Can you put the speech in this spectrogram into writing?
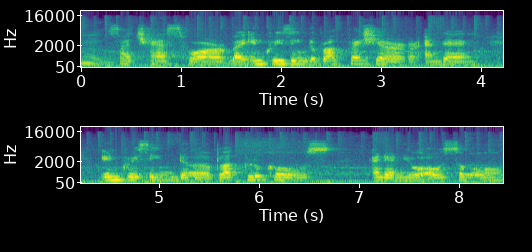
mm. such as for by increasing the blood pressure and then increasing the blood glucose, and then you also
